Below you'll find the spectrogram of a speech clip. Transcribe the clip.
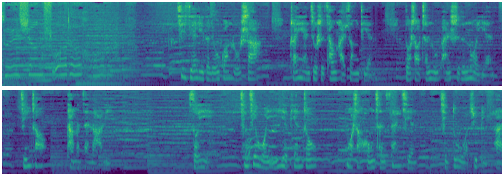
最想说的话。季节里的流光如沙，转眼就是沧海桑田。多少沉如磐石的诺言，今朝他们在哪里？所以，请借我一叶扁舟。陌上红尘三千，请渡我去彼岸。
